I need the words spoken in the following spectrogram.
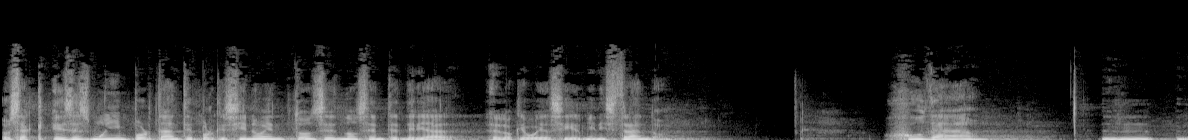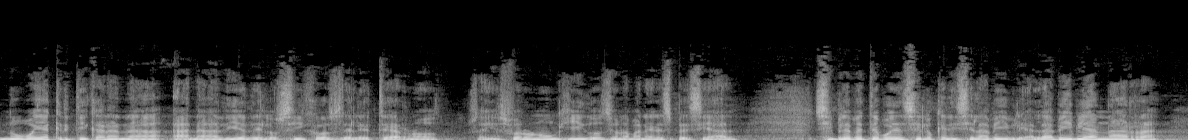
o sea, eso es muy importante porque si no, entonces no se entendería lo que voy a seguir ministrando. Judá, no voy a criticar a, nadie de los hijos del Eterno, ellos fueron ungidos de una manera especial. Simplemente voy a decir lo que dice la Biblia. La Biblia narra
